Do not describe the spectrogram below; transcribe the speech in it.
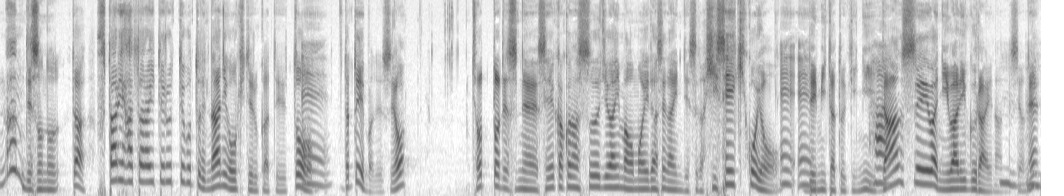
なんでそのだ2人働いてるってことで何が起きてるかというと、えー、例えばですよちょっとですね正確な数字は今思い出せないんですが非正規雇用で見たときに、男性は2割ぐらいなんですよね、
